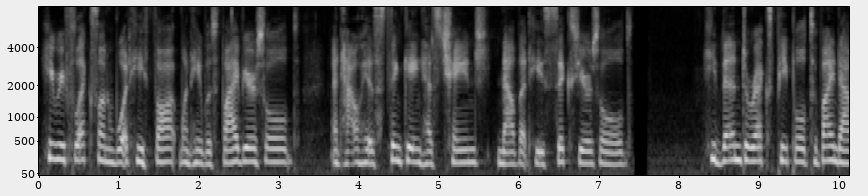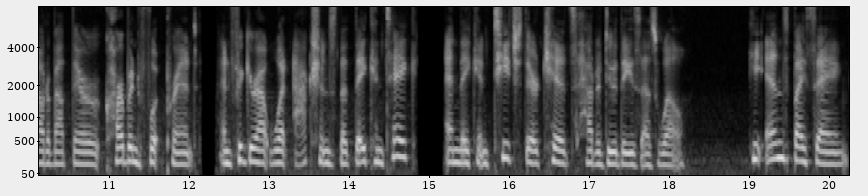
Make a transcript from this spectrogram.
He reflects on what he thought when he was five years old and how his thinking has changed now that he's six years old. He then directs people to find out about their carbon footprint and figure out what actions that they can take, and they can teach their kids how to do these as well. He ends by saying,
